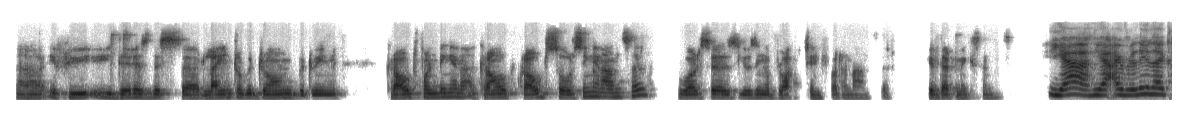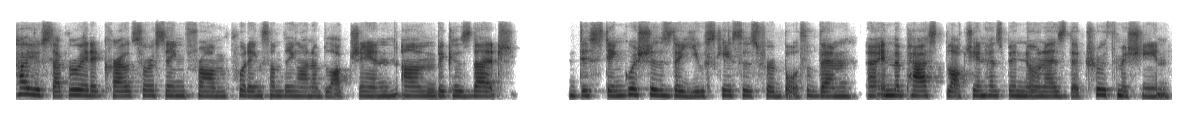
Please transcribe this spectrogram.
uh, if you there is this uh, line to be drawn between crowdfunding and uh, crowd crowdsourcing an answer versus using a blockchain for an answer if that makes sense yeah, yeah, I really like how you separated crowdsourcing from putting something on a blockchain um, because that distinguishes the use cases for both of them. Uh, in the past, blockchain has been known as the truth machine.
